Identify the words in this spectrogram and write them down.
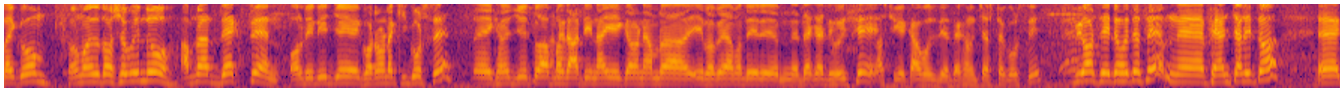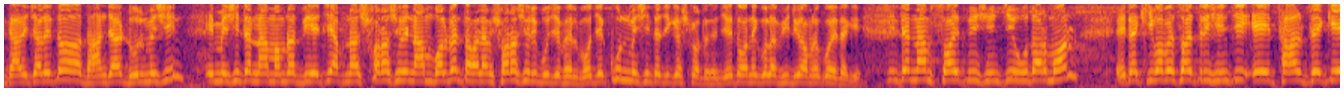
আলাইকুম। সম্মানিত দর্শকবিন্দু, আপনারা দেখছেন অলরেডি যে ঘটনাটা কি ঘটছে। এখানে যেহেতু আপনার আটি নাই, এই কারণে আমরা এভাবে আমাদের দেখাতে হয়েছে প্লাস্টিকের কাগজ দিয়ে দেখানোর চেষ্টা করছি। বিহর্স এটা হইতেছে ফ্যান চালিত গাড়ি চালিত ধান যার ডুল মেশিন। এই মেশিনটার নাম আমরা দিয়েছি, আপনার সরাসরি নাম বলবেন, তাহলে আমি সরাসরি বুঝে ফেলব যে কোন মেশিনটা জিজ্ঞেস করতেছেন। যেহেতু অনেকগুলো ভিডিও আমরা করে থাকি। মেশিনটার নাম ছয়ত্রিশ ইঞ্চি উদারমন। এটা কীভাবে ছয়ত্রিশ ইঞ্চি? এই থাল থেকে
